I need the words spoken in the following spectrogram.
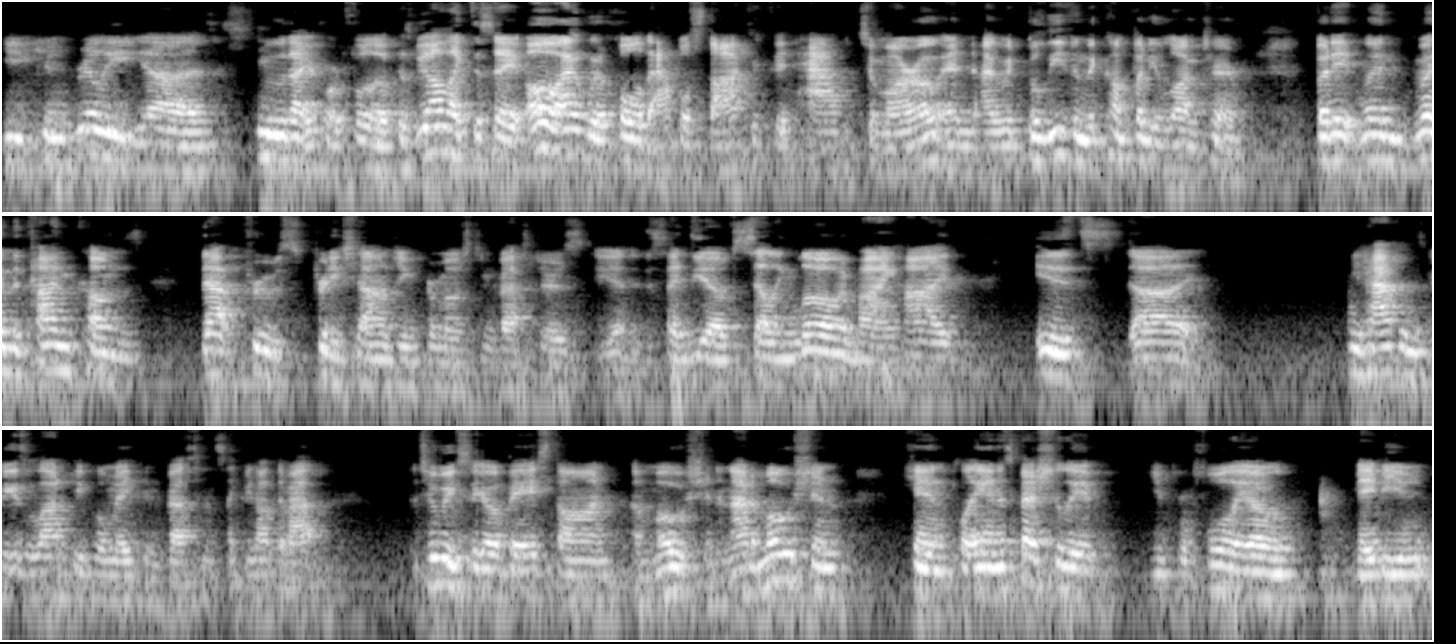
you can really uh, smooth out your portfolio because we all like to say, "Oh, I would hold Apple stock if it had tomorrow, and I would believe in the company long term." But it, when when the time comes, that proves pretty challenging for most investors. Yeah, this idea of selling low and buying high is uh, it happens because a lot of people make investments like we talked about two weeks ago based on emotion, and that emotion can play in, especially if your portfolio maybe you,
